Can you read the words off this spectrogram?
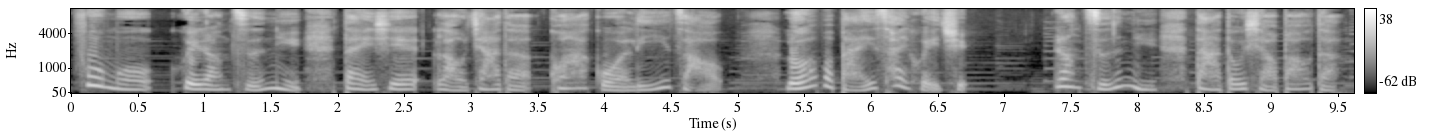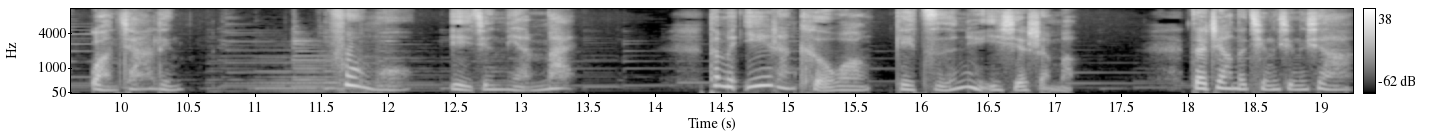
父母会让子女带一些老家的瓜果、梨枣、萝卜、白菜回去，让子女大兜小包的往家领。父母已经年迈，他们依然渴望给子女一些什么。在这样的情形下。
